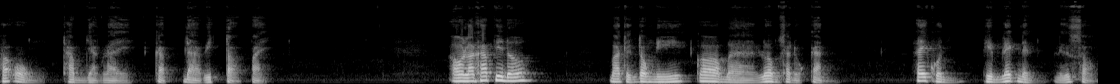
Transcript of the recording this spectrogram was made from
พระองค์ทำอย่างไรกับดาวิดต่อไป เอาละครับพี่น้อง มาถึงตรงนี้ก็มาร่วมสนุกกัน ให้คุณพิมพ์เลขหนึ่งหรือสอง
